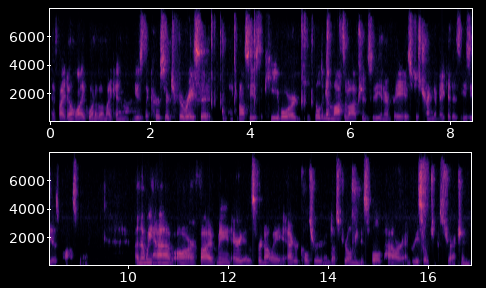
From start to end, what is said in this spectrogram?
If I don't like one of them, I can use the cursor to erase it. I can also use the keyboard, building in lots of options to the interface, just trying to make it as easy as possible. And then we have our five main areas for NAWI, agriculture, industrial, municipal, power, and resource extraction.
